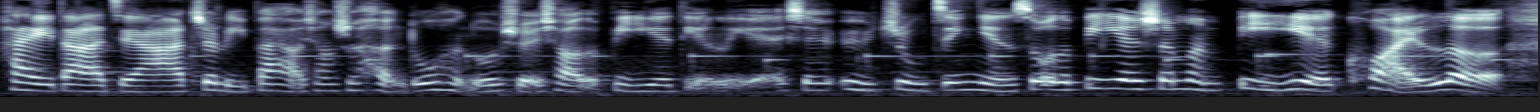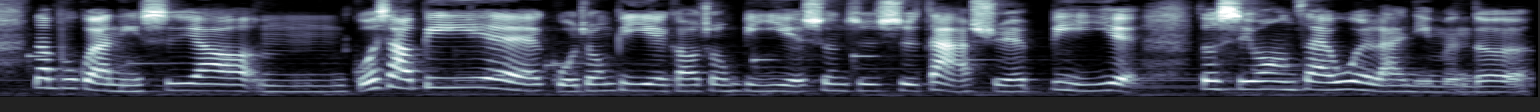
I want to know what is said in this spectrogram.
嗨，大家，这礼拜好像是很多很多学校的毕业典礼，先预祝今年所有的毕业生们毕业快乐。那不管你是要嗯国小毕业、国中毕业、高中毕业，甚至是大学毕业，都希望在未来你们的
